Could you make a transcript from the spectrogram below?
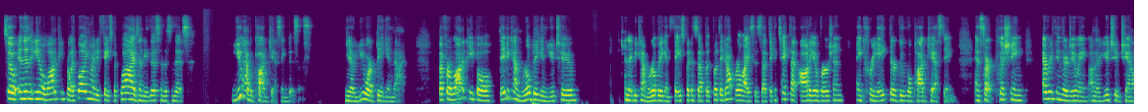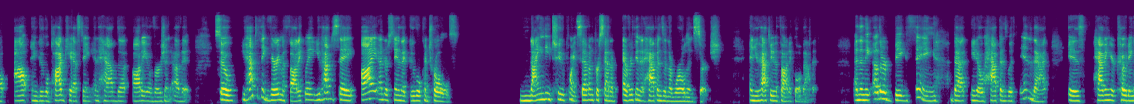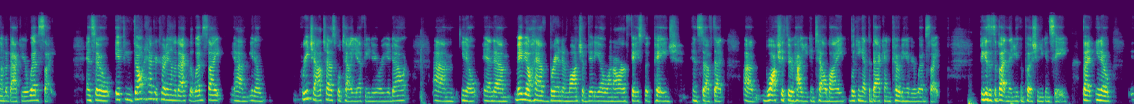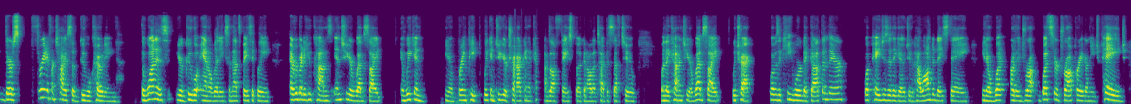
So, and then, you know, a lot of people are like, well, you know, I do Facebook Lives, I do this and this and this. You have a podcasting business. You know, you are big in that. But for a lot of people, they become real big in YouTube and they become real big in Facebook and stuff. But what they don't realize is that they can take that audio version and create their Google podcasting and start pushing everything they're doing on their YouTube channel out in Google podcasting and have the audio version of it. So you have to think very methodically. You have to say, I understand that Google controls 92.7% of everything that happens in the world in search. And you have to be methodical about it. And then the other big thing that you know happens within that is having your coding on the back of your website. And so if you don't have your coding on the back of the website, um, you know, reach out to us. We'll tell you if you do or you don't. Um, you know, and um, maybe I'll have Brandon launch a video on our Facebook page and stuff that um, walks you through how you can tell by looking at the back end coding of your website because it's a button that you can push and you can see. But you know, there's three different types of Google coding. The one is your Google Analytics, and that's basically everybody who comes into your website, and we can, you know, bring people, we can do your tracking that comes off Facebook and all that type of stuff too. When they come into your website, we track what was the keyword that got them there, what pages did they go to, how long did they stay, you know, what are they drop, what's their drop rate on each page,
